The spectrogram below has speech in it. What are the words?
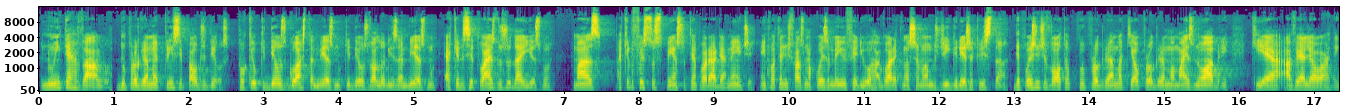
no intervalo do programa principal de Deus. Porque o que Deus gosta mesmo, o que Deus valoriza mesmo, é aqueles rituais do judaísmo. Mas aquilo foi suspenso temporariamente, enquanto a gente faz uma coisa meio inferior agora, que nós chamamos de igreja cristã. Depois a gente volta para o programa que é o programa mais nobre, que é a velha ordem.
